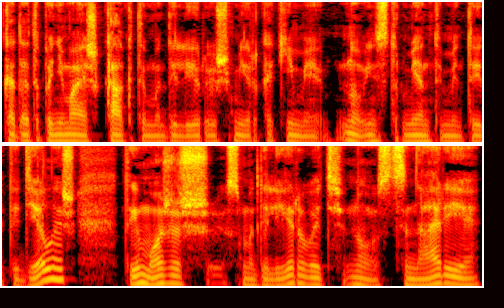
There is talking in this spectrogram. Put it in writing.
когда ты понимаешь, как ты моделируешь мир, какими, ну, инструментами ты это делаешь, ты можешь смоделировать, ну, сценарии,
